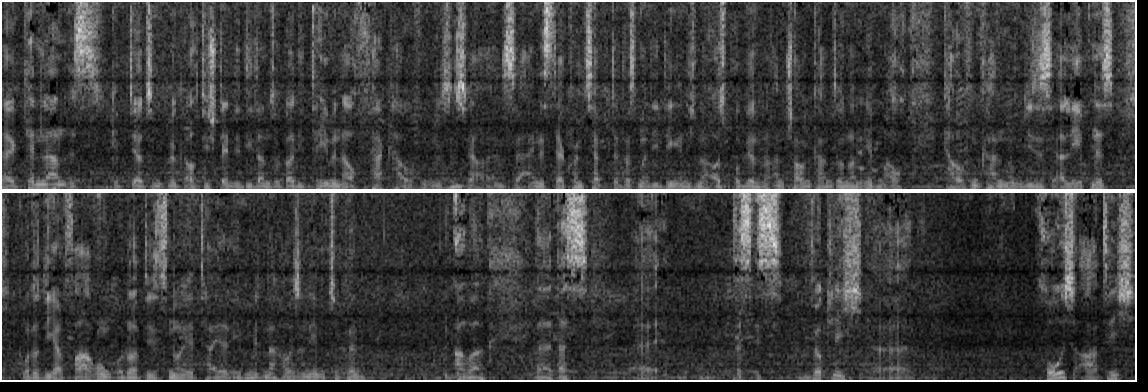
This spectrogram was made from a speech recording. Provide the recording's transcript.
äh, kennenlernen. Es gibt ja zum Glück auch die Stände, die dann sogar die Themen auch verkaufen. Das ist, ja, das ist ja eines der Konzepte, dass man die Dinge nicht nur ausprobieren und anschauen kann, sondern eben auch kaufen kann, um dieses Erlebnis oder die Erfahrung oder dieses neue Teil eben mit nach Hause nehmen zu können. Aber äh, das das ist wirklich äh, großartig.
